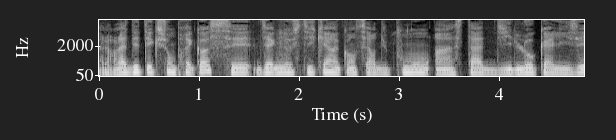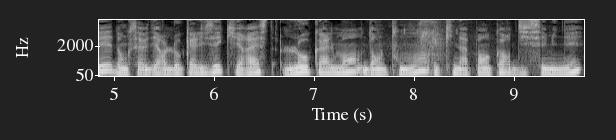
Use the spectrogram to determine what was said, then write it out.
Alors la détection précoce, c'est diagnostiquer un cancer du poumon à un stade dit localisé, donc ça veut dire localisé qui reste localement dans le poumon et qui n'a pas encore disséminé.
